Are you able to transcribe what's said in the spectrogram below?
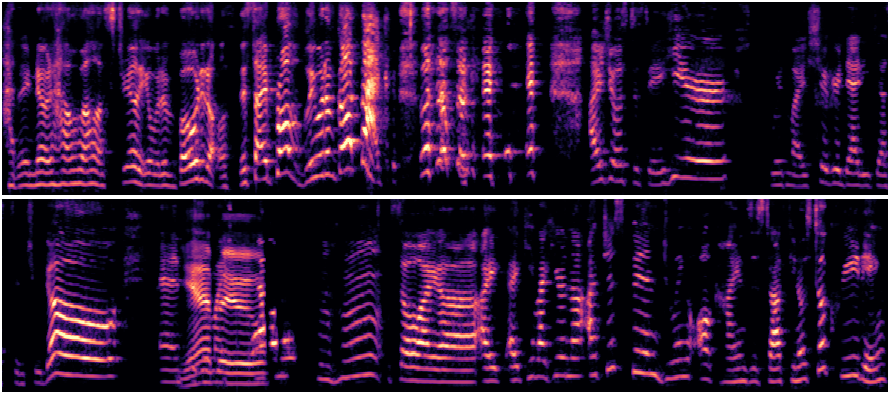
had I known how well Australia would have voted all of this, I probably would have gone back. But that's okay. I chose to stay here with my sugar daddy Justin Trudeau and Yeah, figure my shit boo. Mhm. So I, uh, I I came back here and I've just been doing all kinds of stuff, you know, still creating,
